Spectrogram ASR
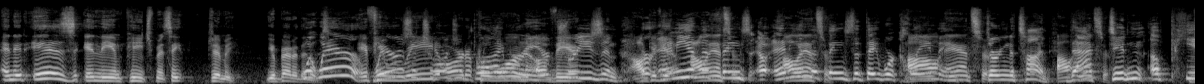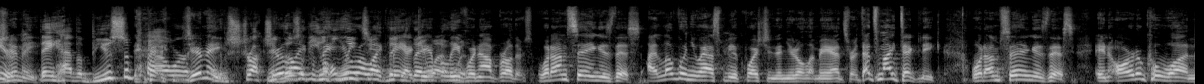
and it is in the impeachment. See, Jimmy, you're better than Well, where? If Where you is the read charge of Article bribery One or of the treason I'll or give you- any of the answer. things, uh, any I'll of the things that they were claiming during the time? I'll that answer. didn't appear. Jimmy. they have abuse of power Jimmy, obstruction. You're Those like are the me. you are like me. I can't believe with. we're not brothers. What I'm saying is this. I love when you ask me a question and you don't let me answer it. That's my technique. What I'm saying is this. In Article 1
